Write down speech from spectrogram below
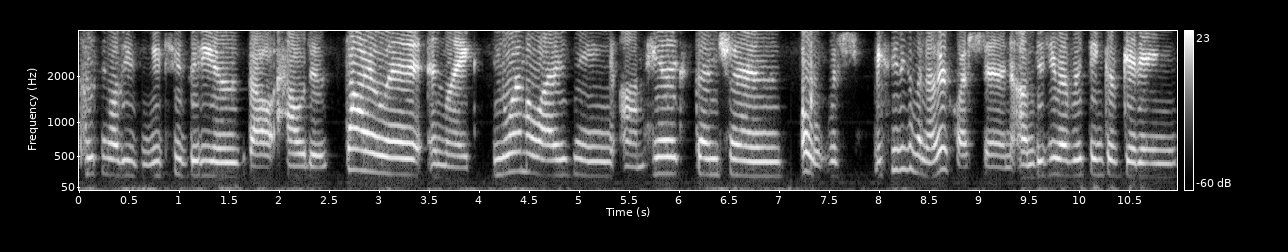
posting all these YouTube videos about how to style it and like normalizing um, hair extensions. Oh, which makes me think of another question. Um, did you ever think of getting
